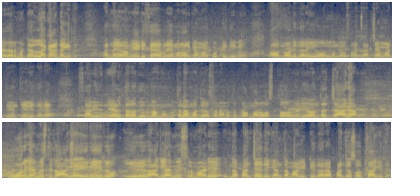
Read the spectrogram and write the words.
ಮೆಜರ್ಮೆಂಟ್ ಎಲ್ಲ ಕರೆಕ್ಟಾಗಿದೆ ಅದನ್ನ ನಾವು ಎ ಡಿ ಸಾಹೇಬ್ರೆ ಮನವರಿಕೆ ಮಾಡಿಕೊಟ್ಟಿದ್ದೀವಿ ಅವ್ರು ನೋಡಿದ್ದಾರೆ, ಈ ಒಂದು ಮುಂದೆ ಒಂದ್ಸಲ ಚರ್ಚೆ ಮಾಡ್ತೀನಿ ಅಂತ ಹೇಳಿದ್ದಾರೆ. ಸರ್, ಇದನ್ನ ಹೇಳ್ತಾ ಇರೋದು ಇದು ನಮ್ಮ ಮುತಲಮ್ಮ ದೇವಸ್ಥಾನ ಮತ್ತು ಬ್ರಹ್ಮರವಸ್ತವ ನಡೆಯುವಂಥ ಜಾಗ. ಊರಿಗೆ ಮೀಸಲಿದ್ದು ಆಗಲೇ ಹಿರಿಯರು ಹಿರಿಯರು ಆಗಲೇ ಮೀಸಲು ಮಾಡಿ ಇದನ್ನ ಪಂಚಾಯತಿಗೆ ಅಂತ ಮಾಡಿಟ್ಟಿದ್ದಾರೆ ಪಂಚಾಯತ್ ಸ್ವತ್ತಾಗಿದೆ.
